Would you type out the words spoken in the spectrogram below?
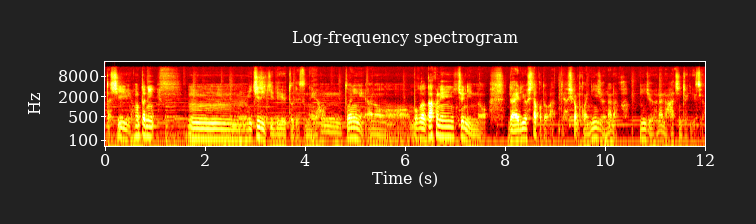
たし本当にうーん一時期で言うとですね本当にあの僕が学年主任の代理をしたことがあってしかもこれ27か27、8の時ですよ、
